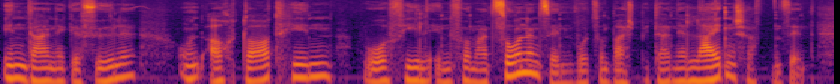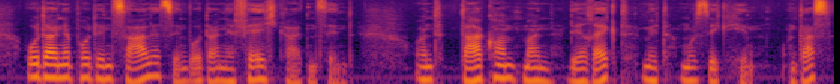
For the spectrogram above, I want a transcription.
in deine Gefühle und auch dorthin, wo viele Informationen sind, wo zum Beispiel deine Leidenschaften sind, wo deine Potenziale sind, wo deine Fähigkeiten sind. Und da kommt man direkt mit Musik hin. Und das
